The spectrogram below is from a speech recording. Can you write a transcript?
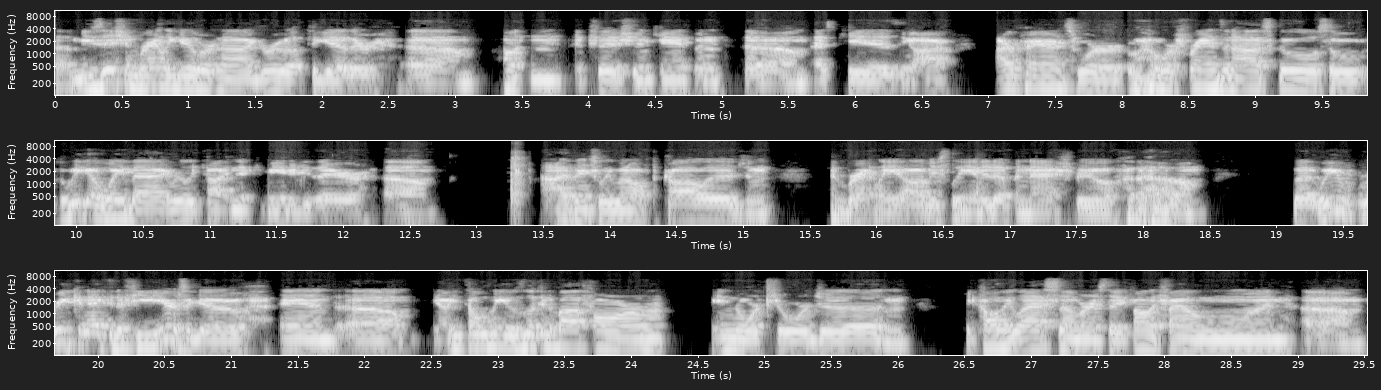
uh, musician Brantley Gilbert and I grew up together, um, hunting and fishing, camping um, as kids. You know, I our parents were were friends in high school, so we go way back. Really tight knit community there. Um, I eventually went off to college, and and Brantley obviously ended up in Nashville. but we reconnected a few years ago, and um, you know he told me he was looking to buy a farm in North Georgia, and he called me last summer and said he finally found one. Um,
